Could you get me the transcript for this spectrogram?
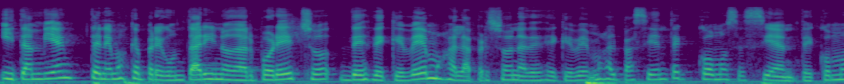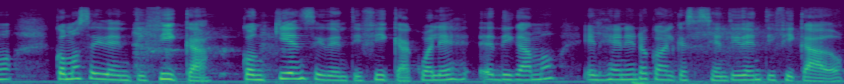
y también tenemos que preguntar y no dar por hecho desde que vemos a la persona, desde que vemos al paciente, cómo se siente, cómo, cómo se identifica, con quién se identifica, cuál es, eh, digamos, el género con el que se siente identificado.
